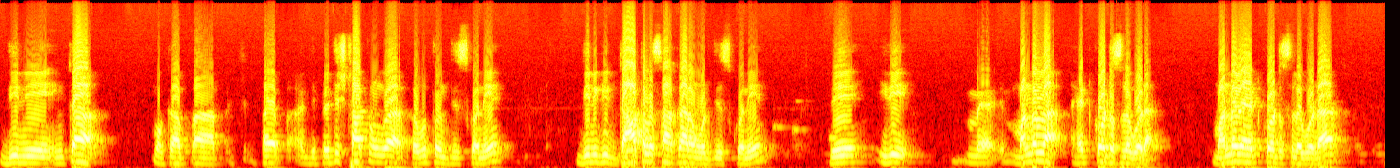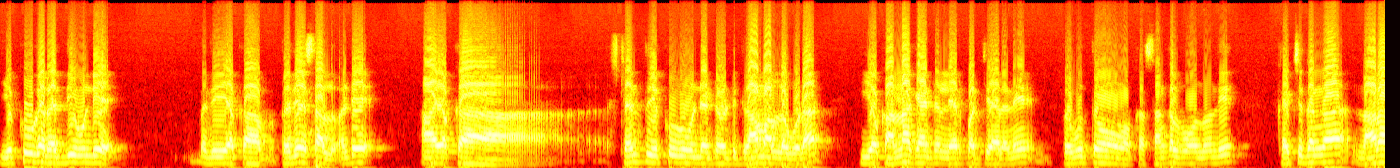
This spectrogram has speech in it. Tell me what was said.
దీన్ని ఇంకా ఒక ప్రతిష్టాత్మకంగా ప్రభుత్వం తీసుకొని దీనికి దాతల సహకారం కూడా తీసుకొని ఇది మండల హెడ్ క్వార్టర్స్లో కూడా మండల హెడ్ క్వార్టర్స్లో కూడా ఎక్కువగా రద్దీ ఉండే అది యొక్క ప్రదేశాలు అంటే ఆ యొక్క స్ట్రెంత్ ఎక్కువగా ఉండేటువంటి గ్రామాల్లో కూడా ఈ యొక్క అన్నా క్యాంటీన్లు ఏర్పాటు చేయాలని ప్రభుత్వం ఒక సంకల్పం ఉంది ఖచ్చితంగా నారా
